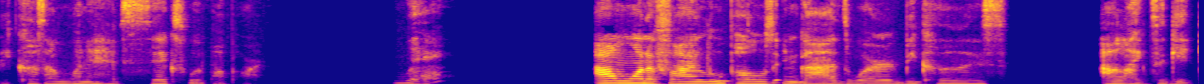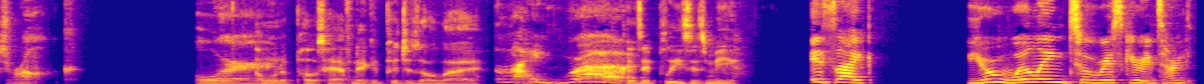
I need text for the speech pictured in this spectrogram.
because I want to have sex with my partner. What? I want to find loopholes in God's word because I like to get drunk. or I want to post half naked pictures online like, bruh, because it pleases me. it's like you're willing to risk your eternity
